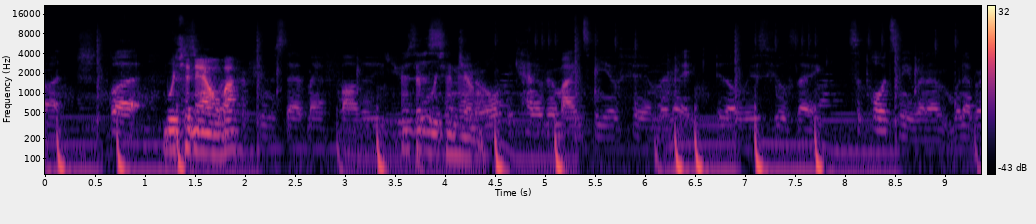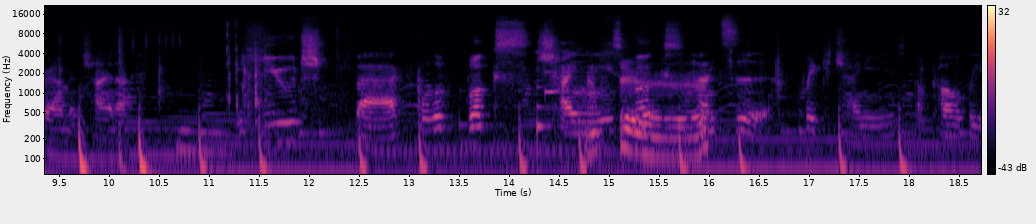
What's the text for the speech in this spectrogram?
much, but บูชาแนล one ปะ of the perfumes that my father That's a uses Gucci in Chanel. general. It kind of reminds me of him, and like it always feels like supports me when I'm whenever I'm in China. A huge bag full of books, Chinese Hanzi. books, Hanzi, quick Chinese. I'll probably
